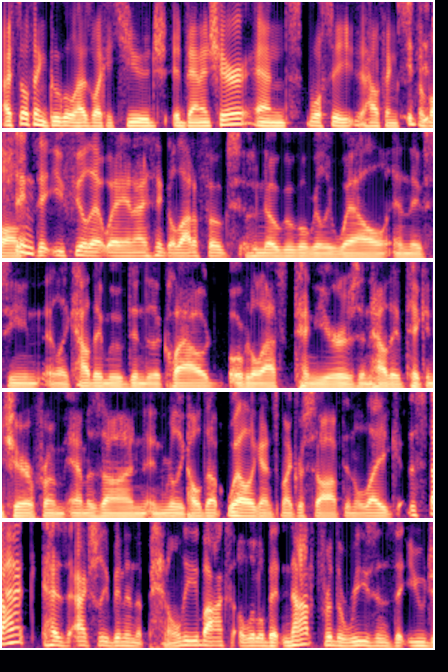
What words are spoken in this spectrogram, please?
I still think Google has like a huge advantage here, and we'll see how things it's evolve. It's interesting that you feel that way, and I think a lot of folks who know Google really well and they've seen like how they moved into the cloud over the last ten years and how they've taken share from Amazon and really held up well against Microsoft and the like. The stock has actually been in the penalty box a little bit, not for the reasons that you just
